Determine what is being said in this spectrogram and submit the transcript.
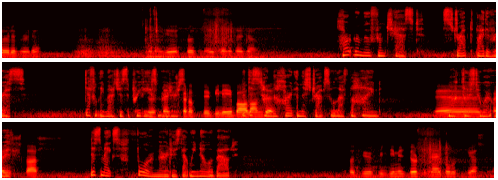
Böyle böyle olayı çözmeye çalışacağız. Heart removed from chest, strapped by the wrists. Definitely matches the previous Göğüsten murders. çıkarıldı, bileği But this time bağlandı the heart and the straps were left behind. ve kayışlar. This makes four murders that we know about. Bu da diyor bildiğimiz dört cinayet oluşturuyor aslında.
